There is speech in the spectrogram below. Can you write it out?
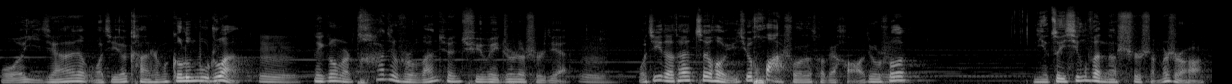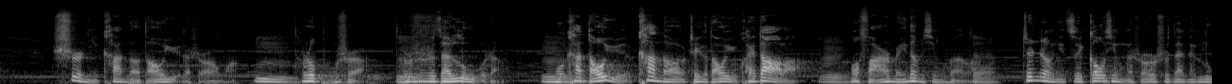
我以前我记得看什么《哥伦布传》，嗯那哥们儿他就是完全去未知的世界。嗯我记得他最后有一句话说的特别好，就是说，你最兴奋的是什么时候？是你看到岛屿的时候吗？嗯，他说不是，他说嗯是在路上。嗯我看岛屿，看到这个岛屿快到了，嗯我反而没那么兴奋了。对真正你最高兴的时候是在那路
